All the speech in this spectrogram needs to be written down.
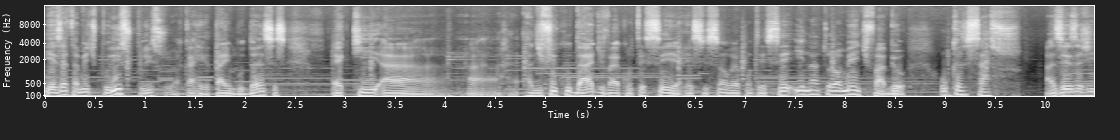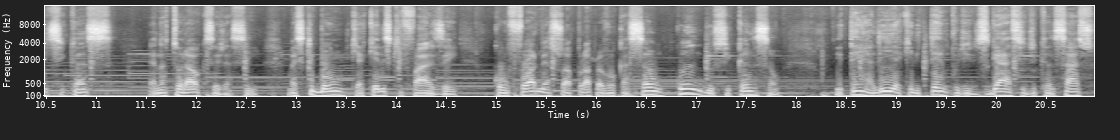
E é exatamente por isso, por isso acarretar em mudanças, é que a, a, a dificuldade vai acontecer, a restrição vai acontecer e, naturalmente, Fábio, o cansaço. Às vezes a gente se cansa, é natural que seja assim, mas que bom que aqueles que fazem conforme a sua própria vocação, quando se cansam, e tem ali aquele tempo de desgaste, de cansaço,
